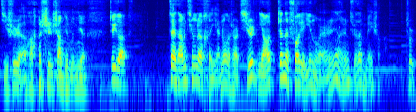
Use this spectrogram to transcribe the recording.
几十人哈是上去轮奸，这个在咱们听着很严重的事儿，其实你要真的说给印度人，人家人觉得没什么，就是。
